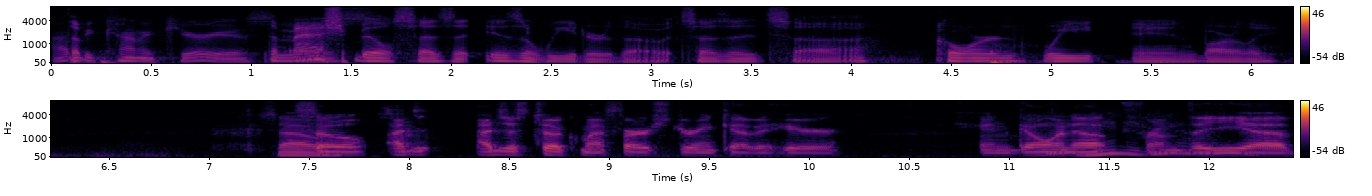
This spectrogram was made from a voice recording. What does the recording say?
I'd the, be kind of curious. The as, mash bill says it is a wheater though. It says it's uh, corn, wheat, and barley. So so I, I just took my first drink of it here, and going oh, up from the uh,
